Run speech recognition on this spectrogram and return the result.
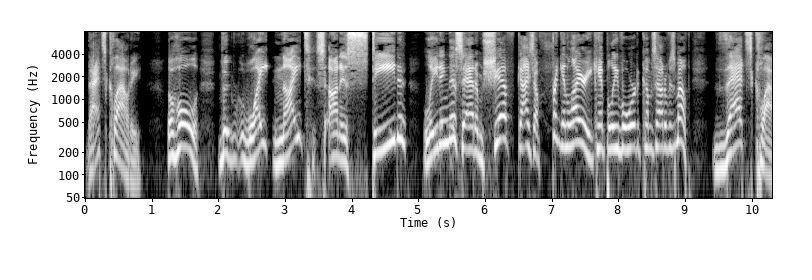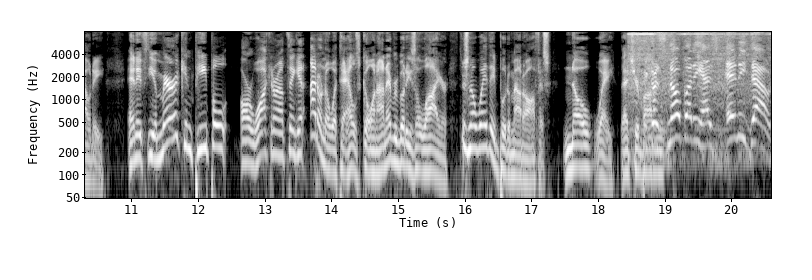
That's cloudy. The whole the white knight on his steed leading this Adam Schiff guy's a friggin' liar. You can't believe a word that comes out of his mouth. That's cloudy. And if the American people are walking around thinking, I don't know what the hell's going on, everybody's a liar. There's no way they boot him out of office. No way. That's your bottom. Because nobody has any doubt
